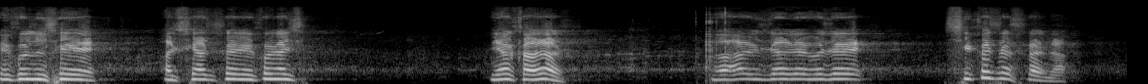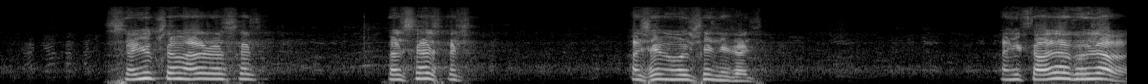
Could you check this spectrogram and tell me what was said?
एकोणीसशे अठ्ठ्याहत्तर एकोणीस या काळात महाविद्यालयामध्ये शिकत असताना संयुक्त महाराष्ट्रात बसण्यासाठी असे मोर्चे निघाले. आणि काळा घोडा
